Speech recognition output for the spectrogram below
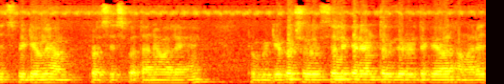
इस वीडियो में हम प्रोसेस बताने वाले हैं। तो वीडियो को शुरू से लेकर एंड तक ज़रूर देखें और हमारे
